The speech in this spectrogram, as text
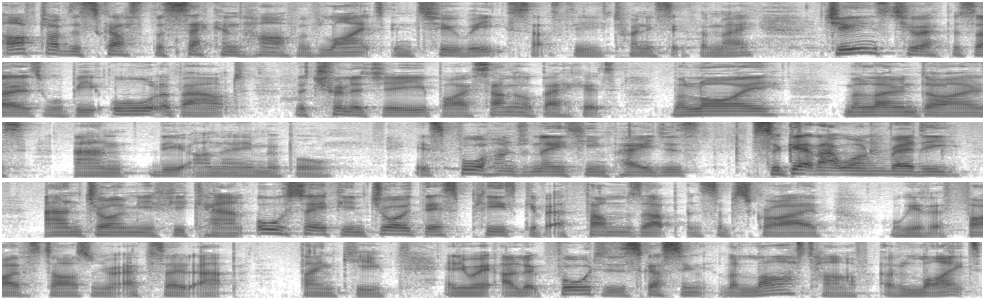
after I've discussed the second half of Light in two weeks, that's the 26th of May, June's two episodes will be all about the trilogy by Samuel Beckett Molloy, Malone Dies, and The Unnameable. It's 418 pages, so get that one ready and join me if you can. Also, if you enjoyed this, please give it a thumbs up and subscribe or give it five stars on your episode app. Thank you. Anyway, I look forward to discussing the last half of Light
